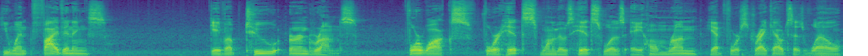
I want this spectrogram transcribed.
He went five innings, gave up two earned runs four walks, four hits. One of those hits was a home run. He had four strikeouts as well.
